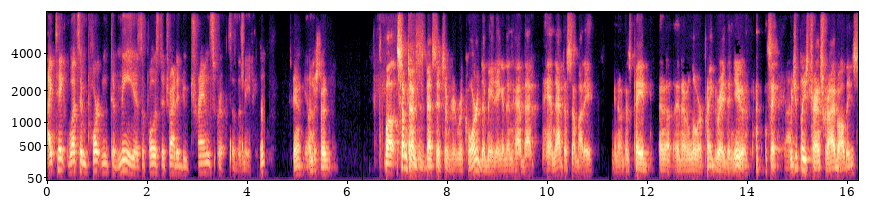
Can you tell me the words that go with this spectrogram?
I take what's important to me as opposed to trying to do transcripts of the meeting. Yeah, you know? understood. Well, sometimes it's best to record the meeting and then have that hand that to somebody, you know, that's paid in a, in a lower pay grade than you. Say, right. would you please transcribe all these,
